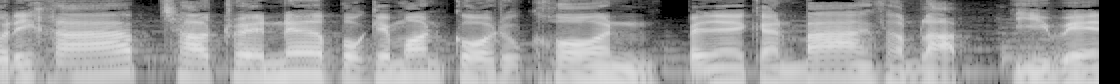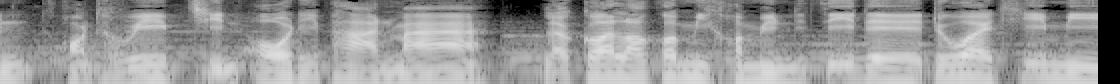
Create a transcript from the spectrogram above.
วัสดีครับ ชาวเทรนเนอร์โปเกมอนโกทุกคน เป็นยังไงกันบ้างสำหรับอีเวนต์ของทวีปชินโอที่ผ่านมา แล้วก็เราก็มี Community Day ด้วยที่มี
